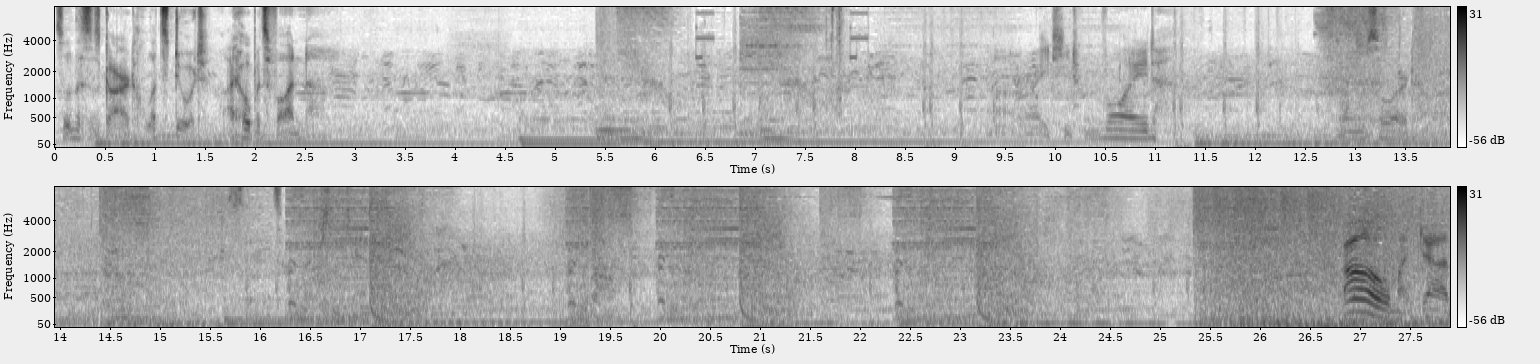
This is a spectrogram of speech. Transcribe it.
So this is guard. Let's do it. I hope it's fun. Alright, heat void. Flame sword. Let's see. Oh my god.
